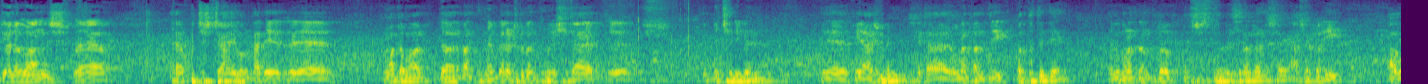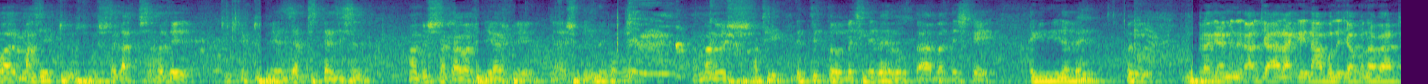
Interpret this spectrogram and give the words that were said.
জনগণ আহ, আহ, প্রচেষ্টা এবং তাদের মতামত দেওয়ার মাধ্যমে, ব্যালটের মাধ্যমে সেটা বেছে নেবেন কে আসবেন। সেটা গণতান্ত্রিক পদ্ধতিতে এবং গণতন্ত্র প্রতিষ্ঠিত হয়েছে বাংলাদেশে। আশা করি আবার মাঝে একটু সমস্যা যাচ্ছে, হয়তো একটু- ফেজ যাচ্ছে ট্রানজিশন আমার বিশ্বাস আবার ফিরে আসবে সুদিন এবং মানুষ সঠিক নেতৃত্ব বেছে নেবে এবং তা আবার দেশকে এগিয়ে নিয়ে যাবে। এবং দুপুর আগে আমি যার আগে না বলে যাব না বাট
